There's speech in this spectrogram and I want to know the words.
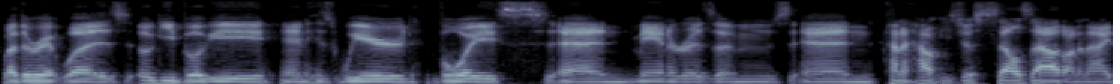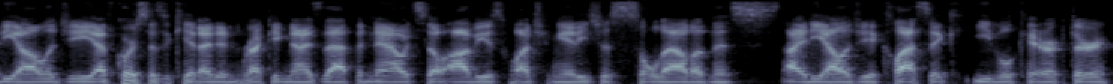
whether it was Oogie Boogie and his weird voice and mannerisms and kind of how he just sells out on an ideology. Of course, as a kid, I didn't recognize that, but now it's so obvious watching it. He's just sold out on this ideology, a classic evil character.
